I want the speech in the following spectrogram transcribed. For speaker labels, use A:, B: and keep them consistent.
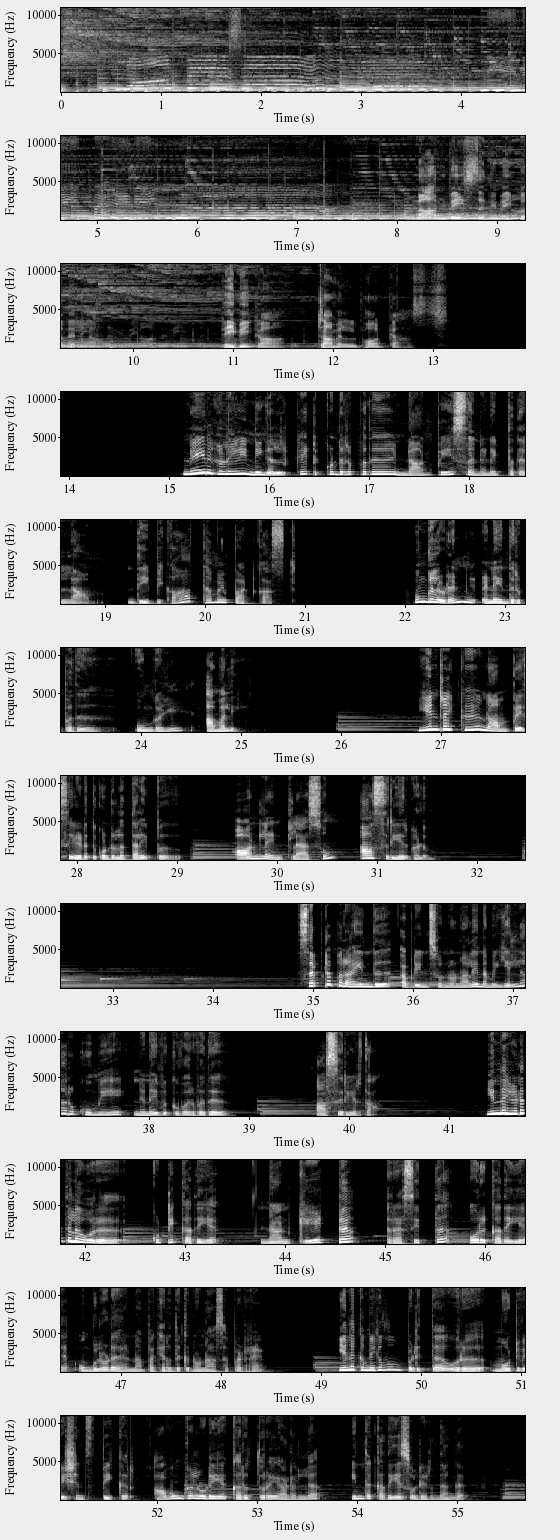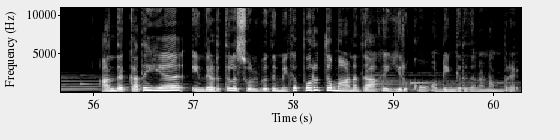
A: நான் பேச நினைப்பதெல்லாம்.
B: நான் பேச நினைப்பதெல்லாம். தீபிகா தமிழ் பாட்காஸ்ட்
C: நேர்களே நீங்கள் கேட்டுக்கொண்டிருப்பது நான் பேச நினைப்பதெல்லாம் தீபிகா தமிழ் பாட்காஸ்ட் உங்களுடன் இணைந்திருப்பது உங்கள் அமளி இன்றைக்கு நாம் பேச எடுத்துக்கொண்டுள்ள தலைப்பு ஆன்லைன் கிளாஸும் ஆசிரியர்களும். செப்டம்பர் ஐந்து அப்படின்னு சொன்னோனாலே நம்ம எல்லாருக்குமே நினைவுக்கு வருவது ஆசிரியர் தான். இந்த இடத்துல ஒரு குட்டி கதையை நான் கேட்ட ரசித்த ஒரு கதையை உங்களோட நான் பகிர்ந்துக்கணும்னு ஆசைப்படுறேன். எனக்கு மிகவும் பிடித்த ஒரு மோட்டிவேஷன் ஸ்பீக்கர் அவங்களுடைய கருத்துரையாடலில் இந்த கதையை சொல்லியிருந்தாங்க. அந்த கதையை இந்த இடத்துல சொல்வது மிக பொருத்தமானதாக இருக்கும் அப்படிங்கிறத நான் நம்புறேன்.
